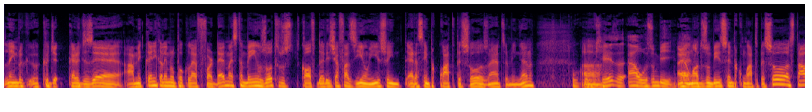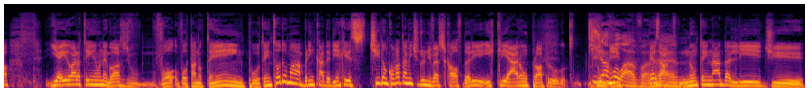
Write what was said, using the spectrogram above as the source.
lembra o que eu quero dizer, é, a mecânica lembra um pouco Left 4 Dead, mas também os outros Call of Duty já faziam isso, e era sempre quatro pessoas, né? Se não me engano. O, o quê? Ah, o zumbi. É, o modo zumbi sempre com quatro pessoas tal. E aí agora tem um negócio de vo- voltar no tempo. Tem toda uma brincadeirinha que eles tiram completamente do universo de Call of Duty e criaram o próprio. Que já zumbi. rolava, né? Exato. Não tem nada ali de.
